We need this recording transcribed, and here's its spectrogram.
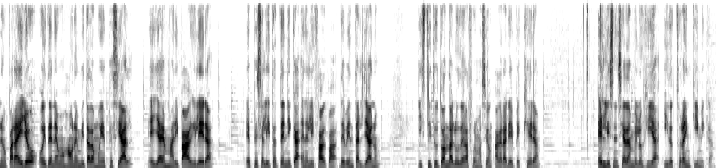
Bueno, para ello hoy tenemos a una invitada muy especial. Ella es Maripá Aguilera, especialista técnica en el IFAPA de Venta al Llano, Instituto Andaluz de la Formación Agraria y Pesquera. Es licenciada en Biología y doctora en Química.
